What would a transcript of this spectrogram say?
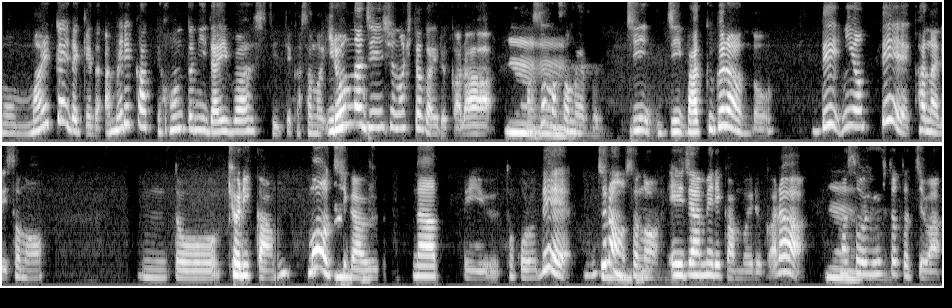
もう毎回だけどアメリカって本当にダイバーシティっていうかそのいろんな人種の人がいるから、うんうん。まあ、そもそもやっぱじじバックグラウンドでによってかなりそのうんと距離感も違うなっていうところでもちろんそのエイジアメリカンもいるから、うん。まあ、そういう人たちは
